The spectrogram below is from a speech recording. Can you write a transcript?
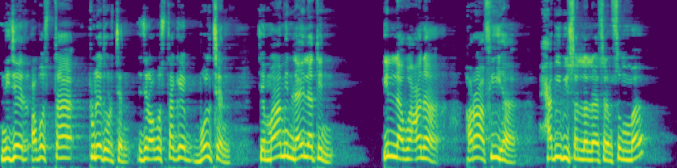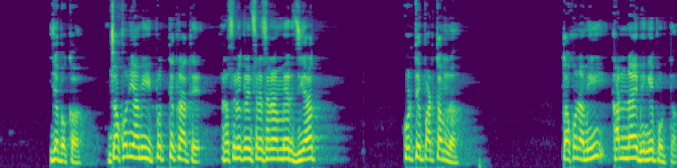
নিজের অবস্থা তুলে ধরছেন, নিজের অবস্থাকে বলছেন যে মামিন লাইলাতিন ইল্লা ওয়া আনা আরা ফিহা হাবিবি সাল্লা সাল্লাম সুম্মা ইয়াবকা। যখনই আমি প্রত্যেক রাতে রসুল করিম সাল্লাহ সাল্লামের জিয়ারত করতে পারতাম না, তখন আমি কান্নায় ভেঙে পড়তাম।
